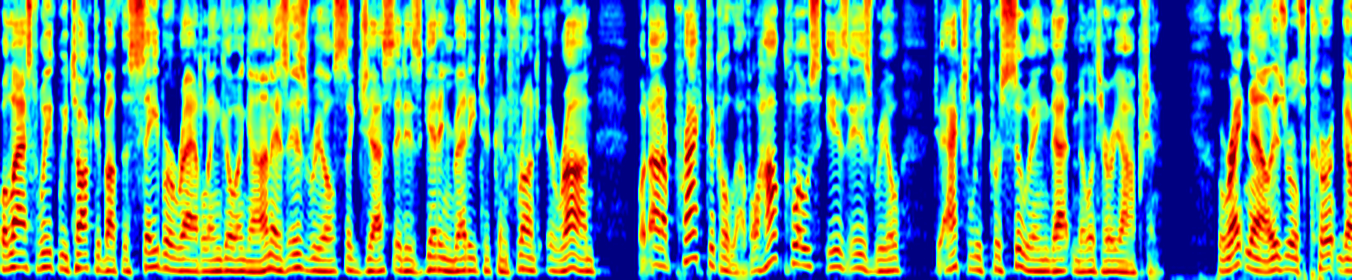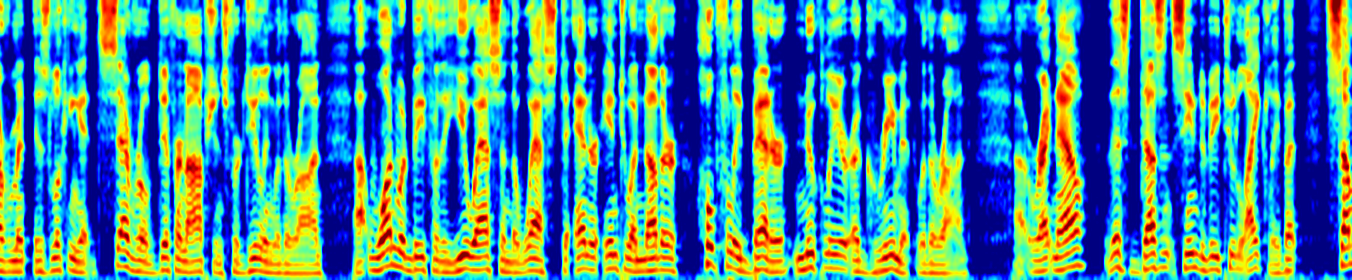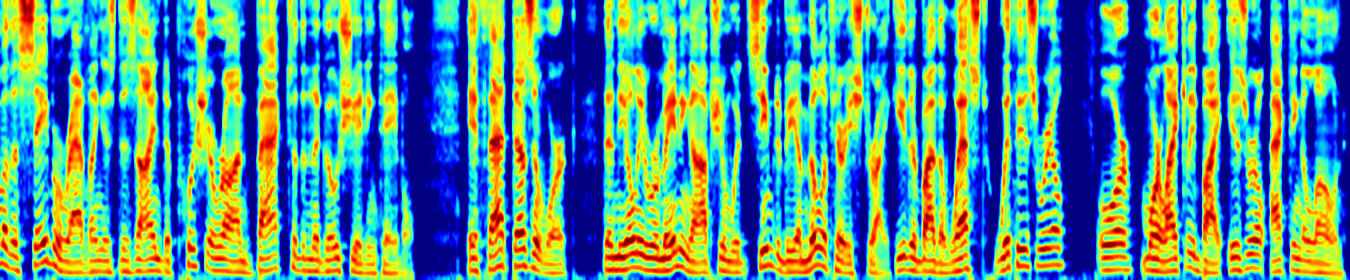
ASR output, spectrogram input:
Well, last week we talked about the saber rattling going on as Israel suggests it is getting ready to confront Iran. But on a practical level, how close is Israel to actually pursuing that military option? Right now, Israel's current government is looking at several different options for dealing with Iran. Uh, one would be for the U.S. and the West to enter into another, hopefully better, nuclear agreement with Iran. Uh, right now, this doesn't seem to be too likely, but some of the saber rattling is designed to push Iran back to the negotiating table. If that doesn't work, then the only remaining option would seem to be a military strike, either by the West with Israel or, more likely, by Israel acting alone.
